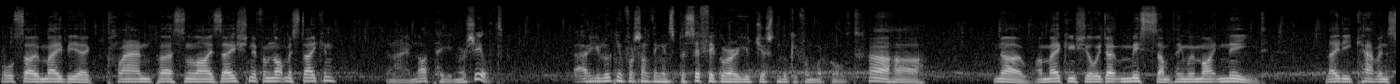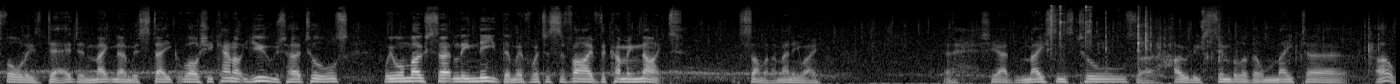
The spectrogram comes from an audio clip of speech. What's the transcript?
Also, maybe a clan personalization, if I'm not mistaken. Then I am not taking her shield. Are you looking for something in specific, or are you just looking for more gold? Haha. No, I'm making sure we don't miss something we might need. Lady Cavernsfall is dead, and make no mistake, while she cannot use her tools, we will most certainly need them if we're to survive the coming night. Some of them, anyway. Uh, she had mason's tools, a holy symbol of Ilmater. Oh,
